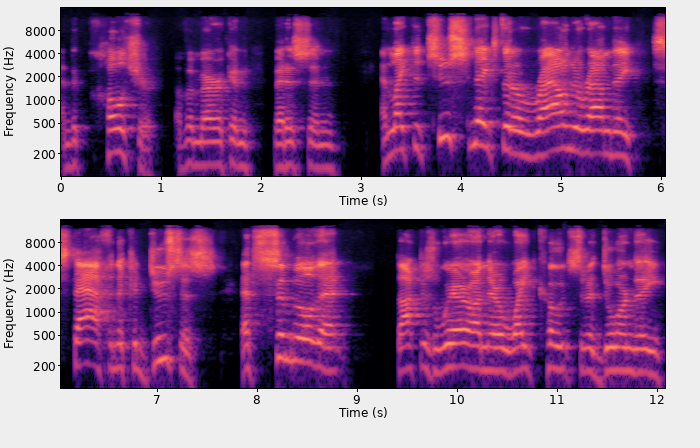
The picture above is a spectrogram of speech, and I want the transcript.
and the culture of American medicine. And like the two snakes that are round around the staff in the caduceus, that symbol that doctors wear on their white coats and adorn the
